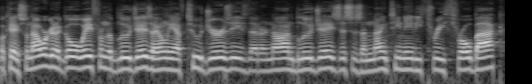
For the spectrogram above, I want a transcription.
okay, so now we're going to go away from the Blue Jays. I only have two jerseys that are non-Blue Jays. This is a 1983 throwback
